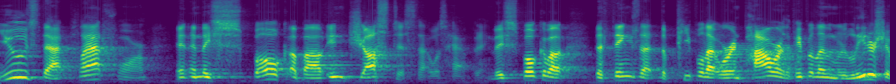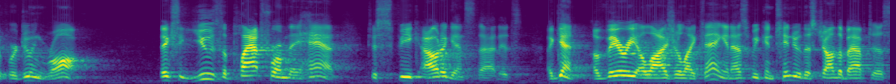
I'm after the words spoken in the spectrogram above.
used that platform and, and, they spoke about injustice that was happening. They spoke about the things that the people that were in power, the people in leadership were doing wrong. They actually used the platform they had to speak out against that. It's, again, a very Elijah like thing. And as we continue this John the Baptist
